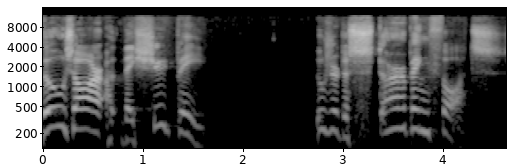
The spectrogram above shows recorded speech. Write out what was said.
Those are, they should be, those are disturbing thoughts.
